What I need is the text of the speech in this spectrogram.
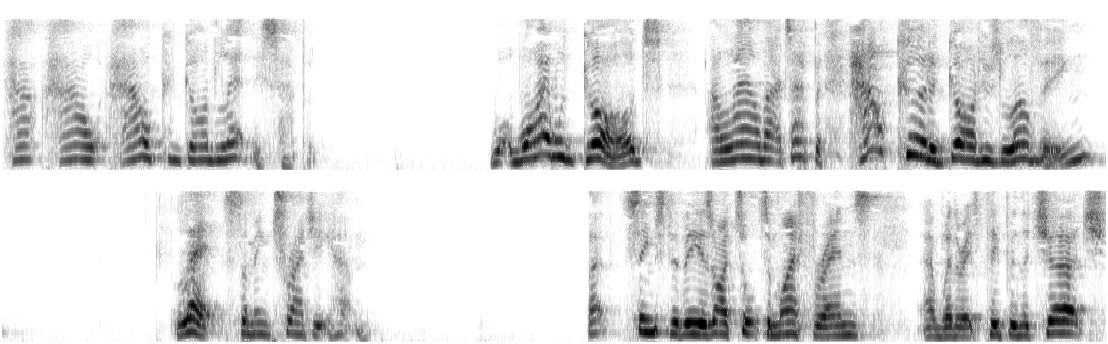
how, how, how can God let this happen? Why would God allow that to happen? How could a God who's loving let something tragic happen? That seems to be, as I talk to my friends, uh, whether it's people in the church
